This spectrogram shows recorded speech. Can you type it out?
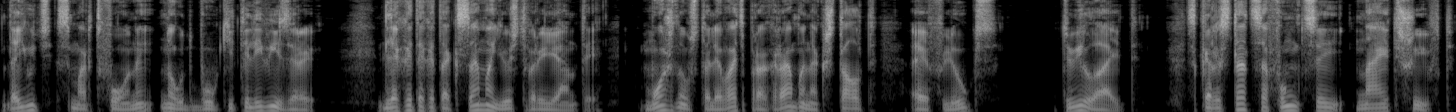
даюць смартфоны, ноутбукі, тэлевізары. Для гэтага таксама ёсць варыянты. Можна ўсталяваць праграмы накшталт Flux, Twilight, скарыстацца функцыяй найтшифт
